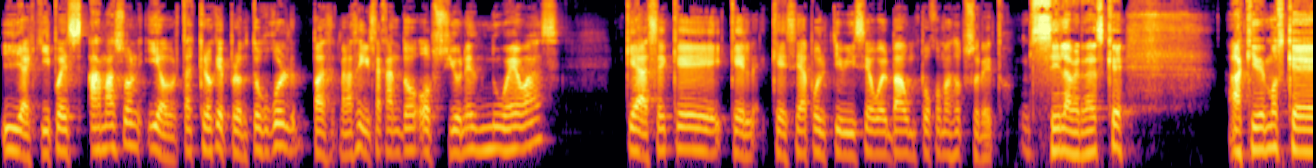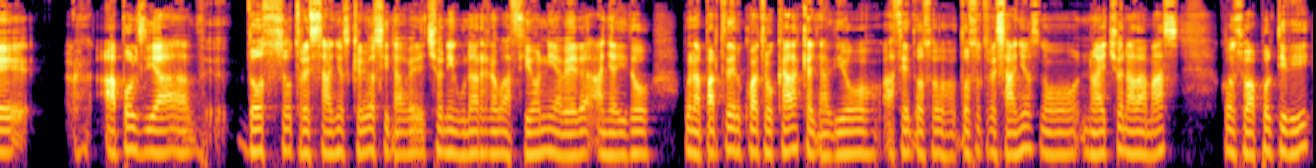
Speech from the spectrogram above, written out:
Y aquí pues Amazon y ahorita creo que pronto Google van a seguir sacando opciones nuevas que hace que, que, que ese Apple TV se vuelva un poco más obsoleto. Sí, la verdad es que aquí vemos que Apple ya dos o tres años creo sin haber hecho ninguna renovación ni haber añadido buena parte del 4K que añadió hace dos o, dos o tres años no, no ha hecho nada más con su Apple TV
